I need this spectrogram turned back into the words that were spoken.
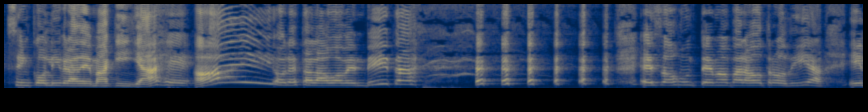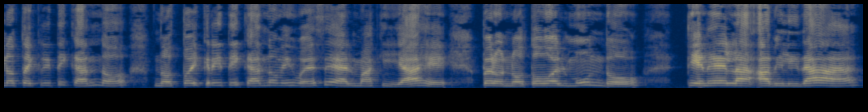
cinco libras de maquillaje. ¡Ay! ¿Dónde está el agua bendita? Eso es un tema para otro día. Y no estoy criticando, no estoy criticando, mis jueces, al maquillaje, pero no todo el mundo tiene la habilidad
